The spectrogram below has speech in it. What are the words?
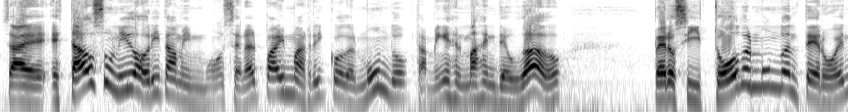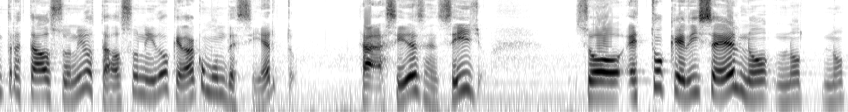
O sea, Estados Unidos ahorita mismo será el país más rico del mundo, también es el más endeudado, pero si todo el mundo entero entra a Estados Unidos, Estados Unidos queda como un desierto. así de sencillo. So, esto que dice él no, no, no,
